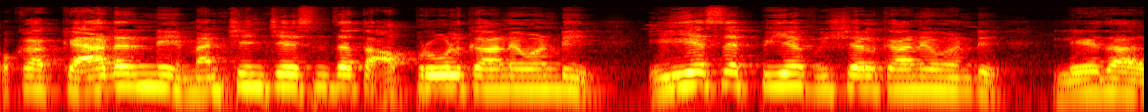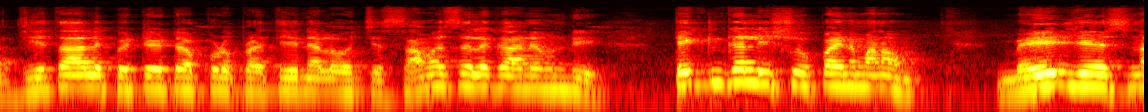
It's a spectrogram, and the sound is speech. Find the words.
ఒక క్యాడర్ని మెన్షన్ చేసిన తర్వాత అప్రూవల్ కానివ్వండి ఈఎస్ఐ పిఎఫ్ విషయాలు కానివ్వండి లేదా జీతాలు పెట్టేటప్పుడు ప్రతి నెల వచ్చే సమస్యలు కానివ్వండి టెక్నికల్ ఇష్యూ పైన మనం మెయిల్ చేసిన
